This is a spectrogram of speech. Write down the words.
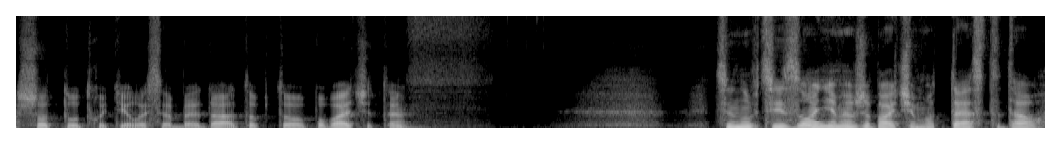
що тут хотілося би, да, тобто побачити ціну в цій зоні. Ми вже бачимо, тест дав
